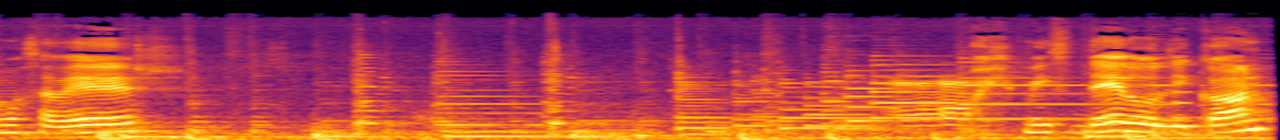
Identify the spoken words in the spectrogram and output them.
Vamos a ver. Ay, mis dedos, Licán.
